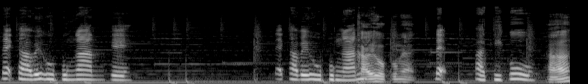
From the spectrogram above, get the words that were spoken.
nek gawe hubungan ke nek gawe hubungan gawe hubungan. bagiku Hah?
